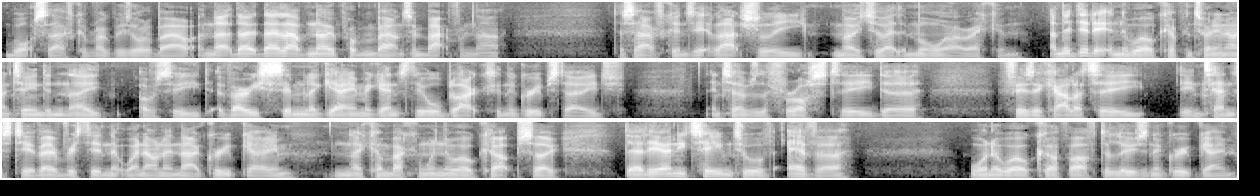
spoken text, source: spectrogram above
what South African rugby is all about. And they'll have no problem bouncing back from that. The South Africans, it'll actually motivate them more, I reckon. And they did it in the World Cup in 2019, didn't they? Obviously, a very similar game against the All Blacks in the group stage in terms of the ferocity, the physicality, the intensity of everything that went on in that group game, and they come back and win the World Cup. So they're the only team to have ever won a World Cup after losing a group game,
